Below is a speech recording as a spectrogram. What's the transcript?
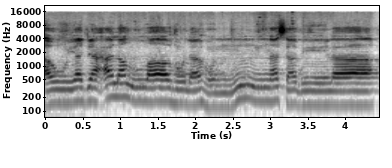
أو يجعل الله لهن سبيلا.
